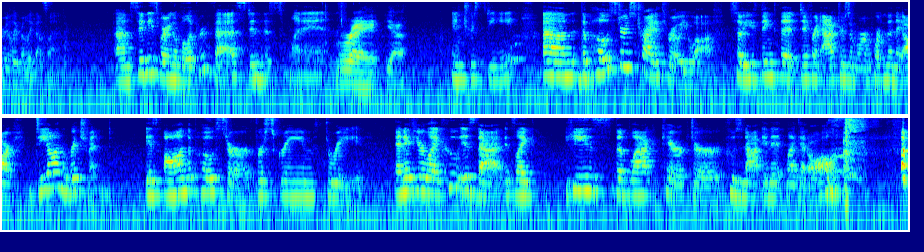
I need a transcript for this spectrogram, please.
really, really doesn't. Um, Sidney's wearing a bulletproof vest in this one. right. Yeah, Interesting. Um, the posters try to throw you off. So you think that different actors are more important than they are. Deon Richmond is on the poster for Scream 3. And if you're like, who is that? It's like, he's the black character who's not in it, like, at all.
